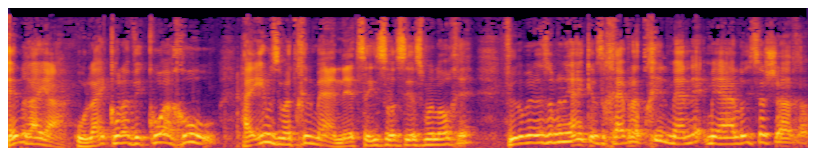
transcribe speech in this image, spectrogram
אין ראיה, אולי כל הוויכוח הוא האם זה מתחיל מהנץ הישראל עשייס מלוכה אפילו בן אליעזר בן יעקב זה חייב להתחיל מהלויס השחר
